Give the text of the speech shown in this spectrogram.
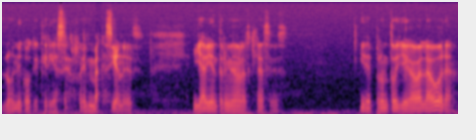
lo único que quería hacer en vacaciones. Ya habían terminado las clases. Y de pronto llegaba la hora.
